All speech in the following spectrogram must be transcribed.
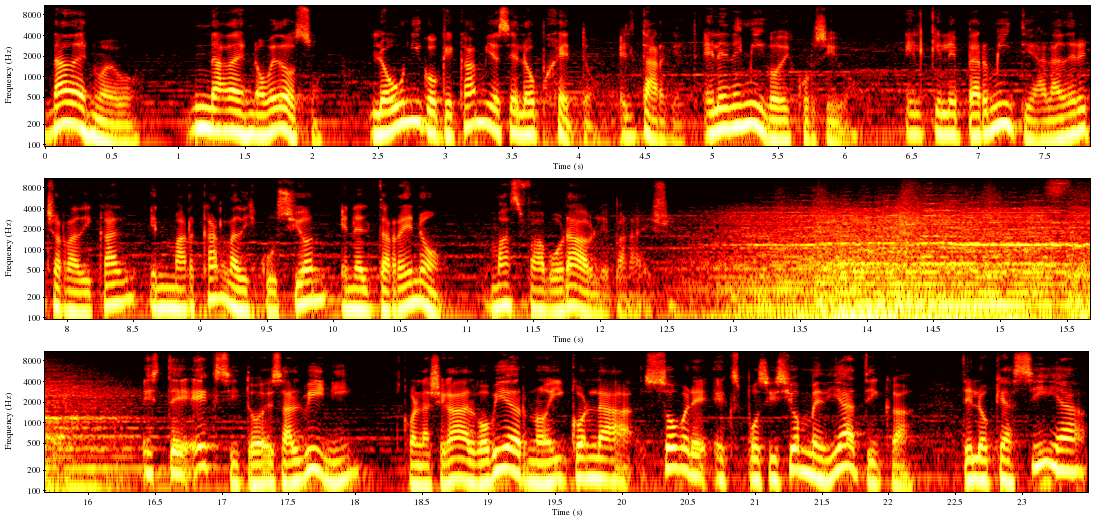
Nada es nuevo, nada es novedoso. Lo único que cambia es el objeto, el target, el enemigo discursivo, el que le permite a la derecha radical enmarcar la discusión en el terreno más favorable para ella. Este éxito de Salvini, con la llegada al gobierno y con la sobreexposición mediática de lo que hacía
